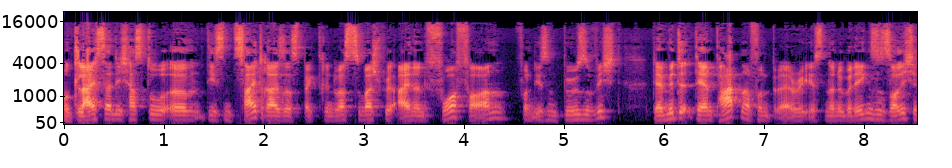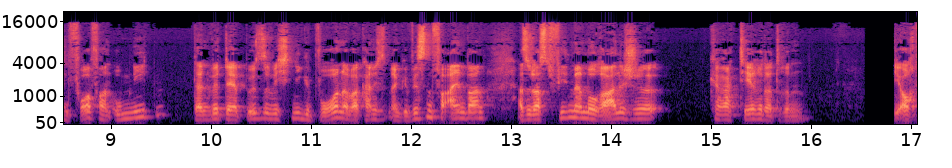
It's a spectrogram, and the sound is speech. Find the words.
Und gleichzeitig hast du ähm, diesen Zeitreiseaspekt drin. Du hast zum Beispiel einen Vorfahren von diesem Bösewicht, der, mit, der ein Partner von Barry ist. Und dann überlegen sie, soll ich den Vorfahren umnieten? Dann wird der Bösewicht nie geboren, aber kann ich es mit einem Gewissen vereinbaren? Also du hast viel mehr moralische Charaktere da drin, die auch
